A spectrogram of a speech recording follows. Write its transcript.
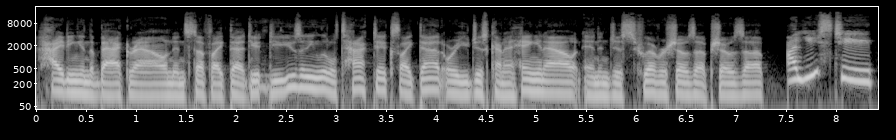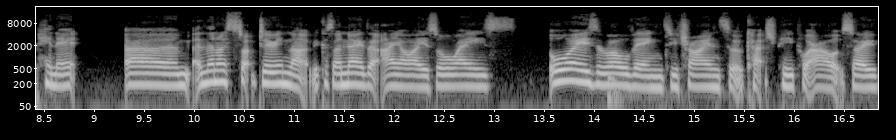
hiding in the background and stuff like that. Do you, do you use any little tactics like that, or are you just kind of hanging out and then just whoever shows up shows up? I used to pin it, um, and then I stopped doing that because I know that AI is always always evolving to try and sort of catch people out. So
